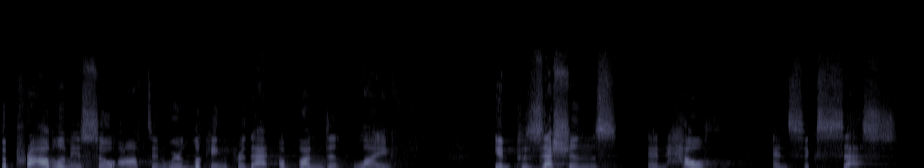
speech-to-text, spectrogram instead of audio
The problem is so often we're looking for that abundant life in possessions and health and success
